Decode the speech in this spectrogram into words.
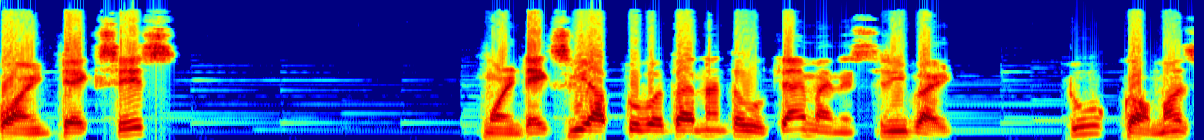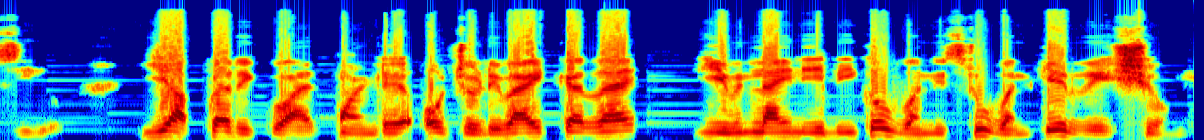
point x is point x भी आपको बताना था, वो क्या है? Minus three by two comma zero ये आपका रिक्वायर्ड पॉइंट है और जो डिवाइड कर रहा है गिवन लाइन ए बी को वन इज़ टू वन के रेशियो में।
